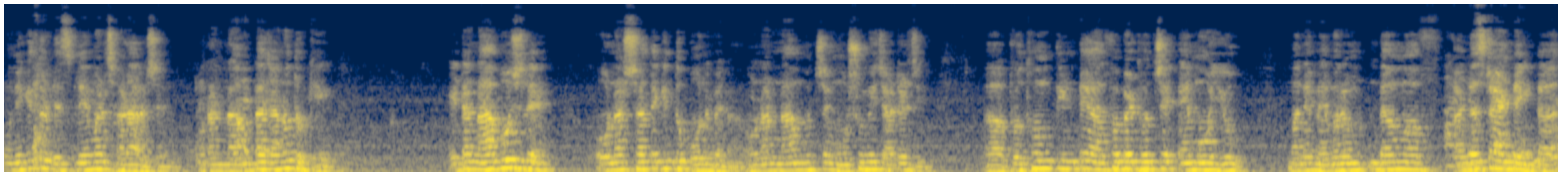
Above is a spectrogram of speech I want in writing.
উনি কিন্তু ডিসক্লেমার ছাড়া আসেন। ওনার নামটা জানো তো কি? এটা না বুঝলে ওনার সাথে কিন্তু বলবে না। ওনার নাম হচ্ছে মৌসুমী চ্যাটার্জি। আহ, প্রথম তিনটে অ্যালফাবেট হচ্ছে এম ও ইউ মানে মেমোরেন্ডাম অফ আন্ডারস্ট্যান্ডিংটা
